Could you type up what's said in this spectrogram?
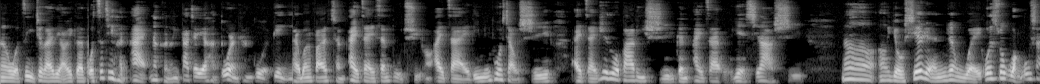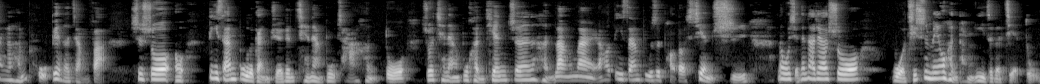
那我自己就来聊一个我自己很爱，那可能大家也很多人看过的电影，台湾翻成《爱在三部曲》哦，《爱在黎明破晓时》、《爱在日落巴黎时》跟《爱在午夜希腊时》。那呃，有些人认为，或者说网络上一个很普遍的讲法是说，哦，第三部的感觉跟前两部差很多，说前两部很天真、很浪漫，然后第三部是跑到现实。那我想跟大家说，我其实没有很同意这个解读。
